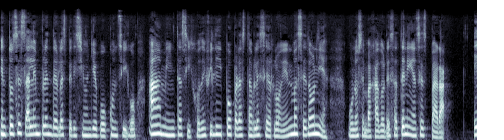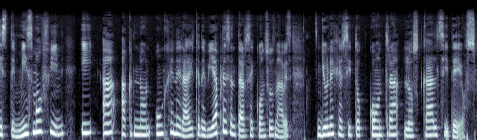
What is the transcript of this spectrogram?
Entonces, al emprender la expedición, llevó consigo a Amintas, hijo de Filipo, para establecerlo en Macedonia, unos embajadores atenienses para este mismo fin y a Acnón, un general que debía presentarse con sus naves y un ejército contra los calcideos.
